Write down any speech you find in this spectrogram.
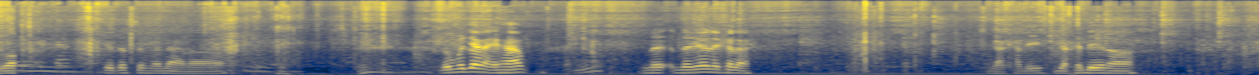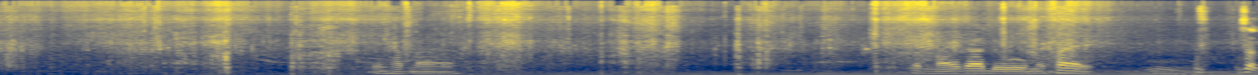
ร่วมเกตเซมนาเนาะลุงมาจากไหนครับเนเนเนเนคืออะไรอยากคดีอยากให้เดเนาะนี่ครับมาต้นไม้ก็ดูไม่ค่อย สด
